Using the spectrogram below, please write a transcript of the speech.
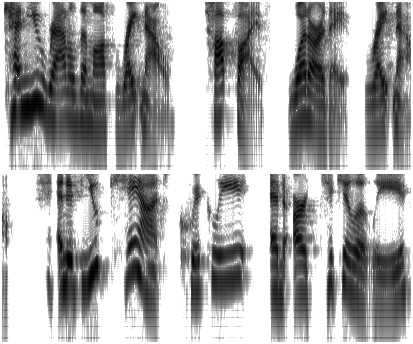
can you rattle them off right now? Top five. What are they right now? And if you can't quickly and articulately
